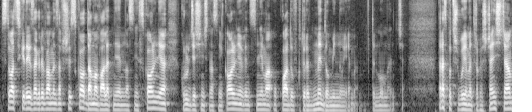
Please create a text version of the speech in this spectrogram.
W sytuacji, kiedy zagrywamy za wszystko, dama walet nie, nas nie skolnie, król 10 nas nie kolnie, więc nie ma układów, które my dominujemy w tym momencie. Teraz potrzebujemy trochę szczęścia.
